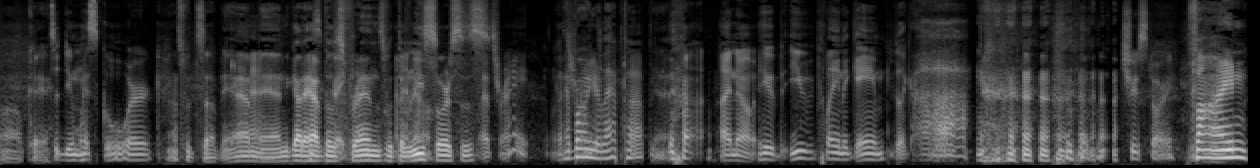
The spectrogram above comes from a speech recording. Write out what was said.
Oh, okay, to do my schoolwork. that's what's up. Yeah, Yeah. man, you got to have those great guy. friends with the resources. That's right. Can I borrow right. your laptop? Yeah. I know. He would, he would be playing a game. He'd be like, ah. True story. Fine.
